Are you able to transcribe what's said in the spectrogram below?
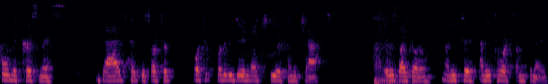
home at Christmas, dad had the sort of, what, what are we doing next year kind of chat. And it was like, oh, I need to, I need to work something out.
